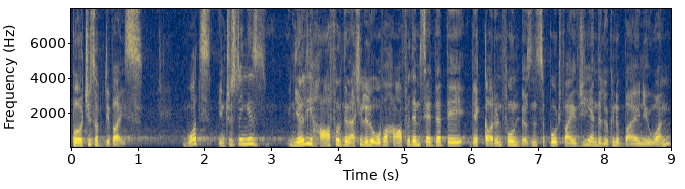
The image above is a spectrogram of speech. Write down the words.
purchase of device, what's interesting is nearly half of them, actually a little over half of them said that they, their current phone doesn't support 5G and they're looking to buy a new one.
